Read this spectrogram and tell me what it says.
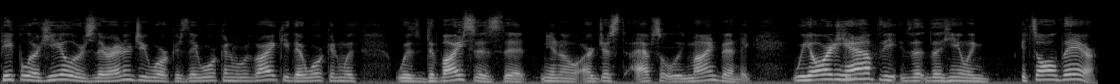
People are healers. They're energy workers. They're working with Reiki. They're working with with devices that you know are just absolutely mind bending. We already have the, the the healing. It's all there,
